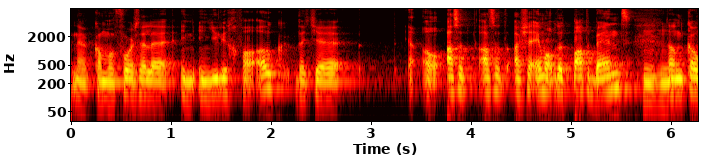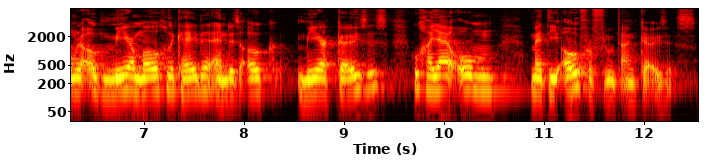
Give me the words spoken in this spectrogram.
nou, ik kan me voorstellen, in, in jullie geval ook, dat je, als, het, als, het, als je eenmaal op dat pad bent, Mhm. dan komen er ook meer mogelijkheden en dus ook meer keuzes. Hoe ga jij om met die overvloed aan keuzes?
